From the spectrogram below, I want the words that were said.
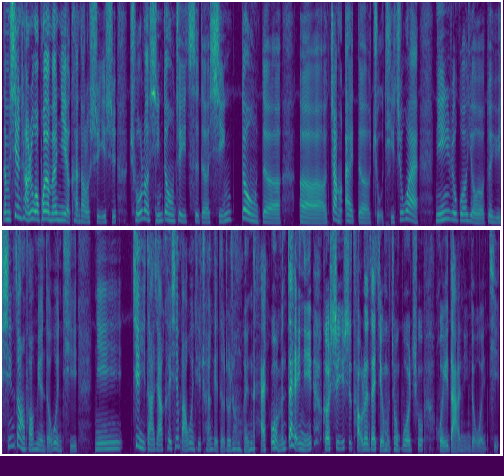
那么现场，如果朋友们你也看到了施医师，除了行动这一次的行动的呃障碍的主题之外，您如果有对于心脏方面的问题，您建议大家可以先把问题传给德州中文台，我们带您和施医师讨论，在节目中播出，回答您的问题。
